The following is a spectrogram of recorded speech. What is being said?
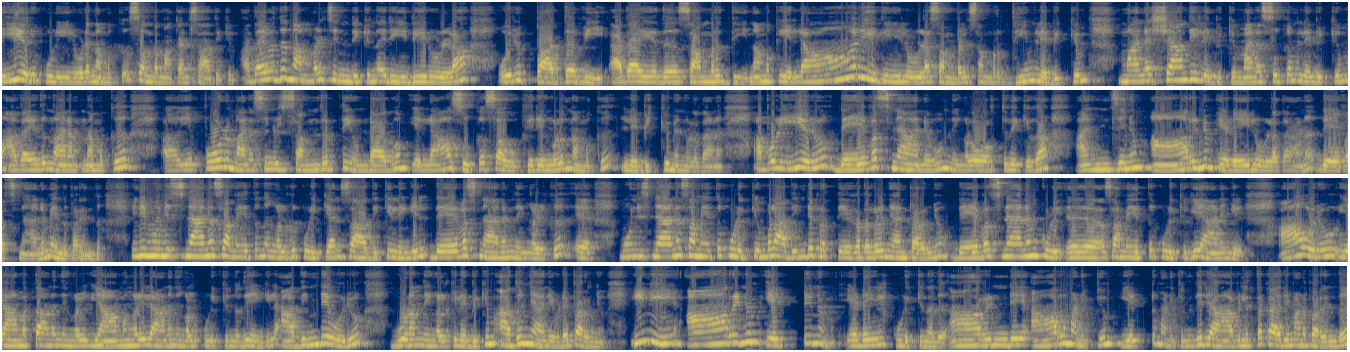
ഈ ഒരു കുളിയിലൂടെ നമുക്ക് സ്വന്തമാക്കാൻ സാധിക്കും. അതായത് നമ്മൾ ചിന്തിക്കുന്ന രീതിയിലുള്ള ഒരു പദവി അതായത് സമൃദ്ധി നമുക്ക് എല്ലാ രീതിയിലുള്ള സമ്പൽ സമൃദ്ധിയും ലഭിക്കും മനഃശാന്തി ലഭിക്കും മനസ്സുഖം ലഭിക്കും. അതായത് നമുക്ക് എപ്പോഴും മനസ്സിനൊരു സംതൃപ്തി ഉണ്ടാകും എല്ലാ സുഖ സൗകര്യങ്ങളും നമുക്ക് ലഭിക്കും എന്നുള്ളതാണ്. അപ്പോൾ ഈ ഒരു ദേവസ്നാനവും നിങ്ങൾ ഓർത്തു വെക്കുക അഞ്ചിനും ആറിനും ഇടയിലുള്ളതാണ് ദേവസ്നാനം എന്ന് പറയുന്നത്. ഇനി മുനിസ്നാന സമയത്ത് നിങ്ങൾക്ക് കുളിക്കാൻ സാധിക്കില്ലെങ്കിൽ ദേവസ്നാനം നിങ്ങൾക്ക് മുനിസ്നാന സമയത്ത് കുളിക്കുമ്പോൾ അതിന്റെ പ്രത്യേകതകൾ ഞാൻ പറഞ്ഞു. ദേവസ്നാനം കുളി സമയത്ത് കുളിക്കുകയാണെങ്കിൽ ആ ഒരു യാമത്താണ് നിങ്ങൾ യാമങ്ങളിലാണ് നിങ്ങൾ കുളിക്കുന്നത് എങ്കിൽ അതിന്റെ ഒരു ഗുണം നിങ്ങൾക്ക് ലഭിക്കും. അതും ഞാനിവിടെ പറഞ്ഞു. ഇനി ആറിനും എട്ടിനും ഇടയിൽ കുളിക്കുന്നത്. ആറിന്റെ ആറ് മണിക്കും എട്ട് മണിക്കും ഇത് രാവിലത്തെ കാര്യമാണ് പറയുന്നത്.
